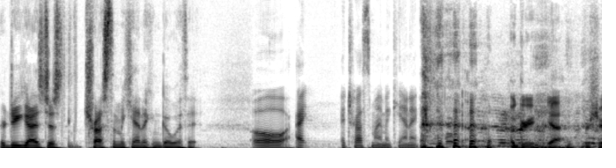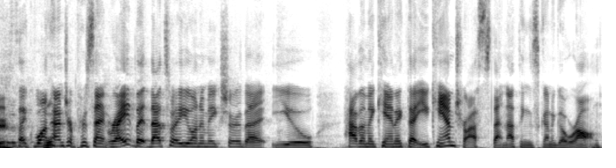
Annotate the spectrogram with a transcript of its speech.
or do you guys just trust the mechanic and go with it? Oh, I, I trust my mechanic. Agree, yeah, for sure. like 100% right, but that's why you want to make sure that you have a mechanic that you can trust, that nothing's going to go wrong.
